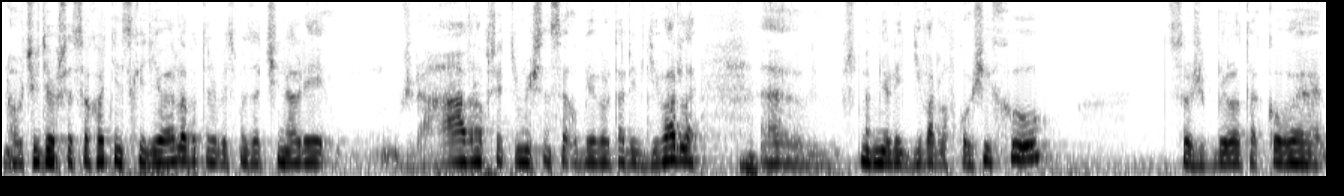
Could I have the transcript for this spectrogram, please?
No určitě přes Ochotnické divadlo, protože bychom začínali už dávno předtím, než jsem se objevil tady v divadle. Hmm. Jsme měli divadlo v Košichu, což bylo takové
